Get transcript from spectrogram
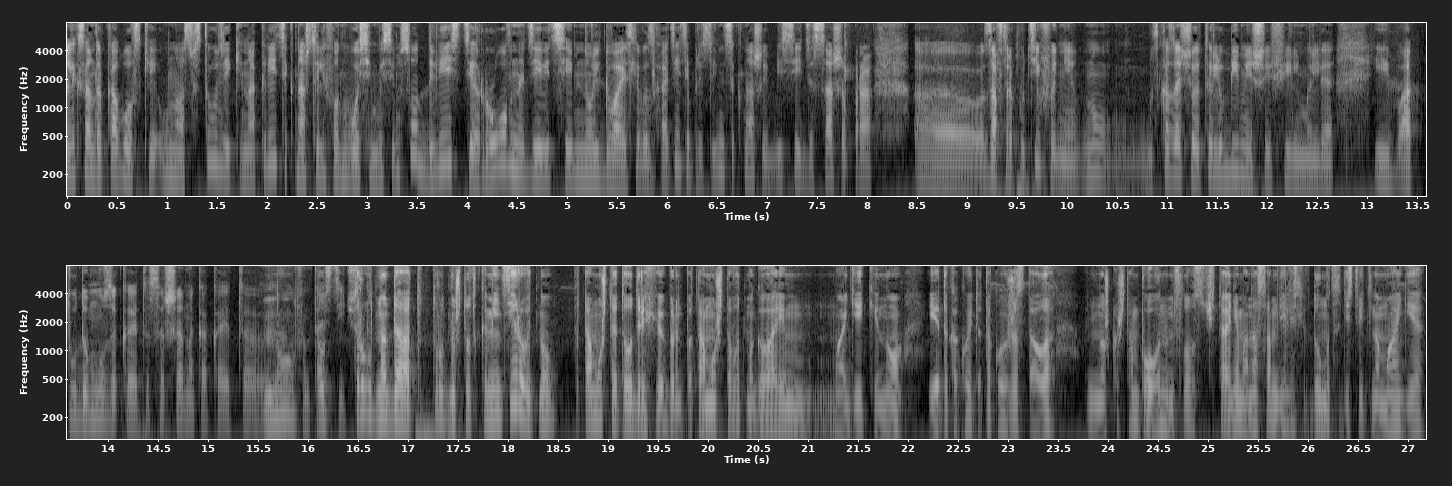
Александр Кобловский у нас в студии, кинокритик. Наш телефон 8 800 200 ровно 9702, если вы захотите присоединиться к нашей беседе. Саша, про э, «Завтрак у Тиффани». Ну, сказать, что это любимейший фильм или и оттуда музыка, это совершенно какая-то Ну, тут фантастическая. трудно, да, тут трудно что-то комментировать, ну, потому что это Одри Хёберн, потому что вот мы говорим магия кино, и это какое-то такое уже стало немножко штампованным словосочетанием, а на самом деле, если вдуматься, действительно магия,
